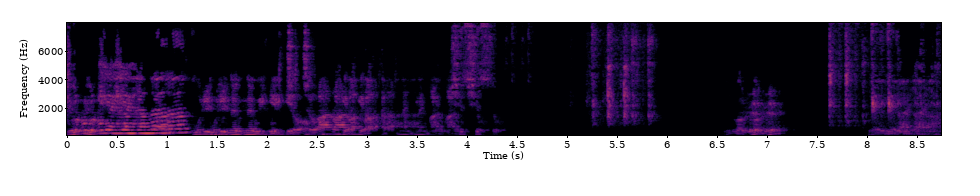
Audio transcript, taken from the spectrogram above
이렇게 하면은 우리 눈에 보이겠죠. 빠르게 왔다 하는 게 실수. 이거를 여기가 아니라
